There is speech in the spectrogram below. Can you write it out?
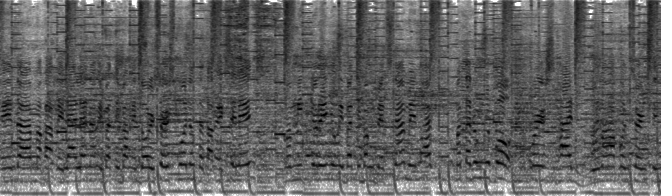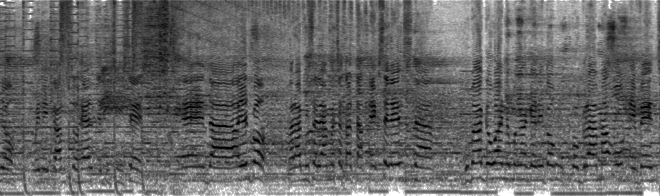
and ah, makakilala ng iba't ibang endorsers po ng Tatak Excellence. Ma-meet nyo rin yung iba't ibang bets namin at matanong nyo po first hand yung mga concerns ninyo when it comes to health and diseases. And ah, ayun po, maraming salamat sa Tatak Excellence na gumagawa ng mga ganitong programa o events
